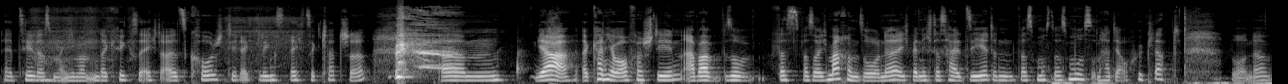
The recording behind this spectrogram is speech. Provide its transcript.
Erzähl das mal jemandem, da kriegst du echt als Coach direkt links, rechts eine Klatsche. ähm, ja, kann ich aber auch verstehen, aber so, was, was soll ich machen, so, ne? Ich, wenn ich das halt sehe, dann was muss, das muss und hat ja auch geklappt, so, ne?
